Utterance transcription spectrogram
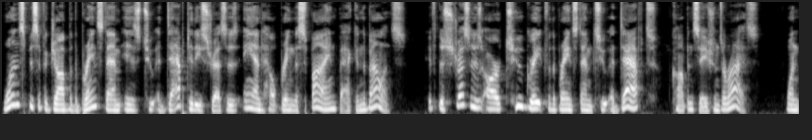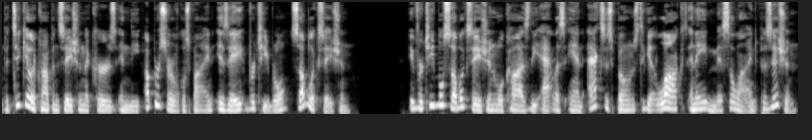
One specific job of the brainstem is to adapt to these stresses and help bring the spine back into balance. If the stresses are too great for the brainstem to adapt, compensations arise. One particular compensation that occurs in the upper cervical spine is a vertebral subluxation. A vertebral subluxation will cause the atlas and axis bones to get locked in a misaligned position.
